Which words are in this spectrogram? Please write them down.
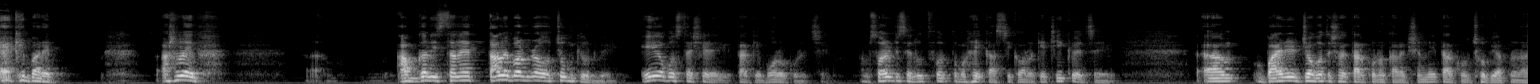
একেবারে, আসলে আফগানিস্তানের তালেবানরাও চমকে উঠবে। এই অবস্থায় সে তাকে বড় করেছে। আমি সরি টু সে লুৎফর, তোমার এই কাজটি করা কি ঠিক হয়েছে? বাইরের জগতের সাথে তার কোনো কানেকশন নেই, তার কোনো ছবি আপনারা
